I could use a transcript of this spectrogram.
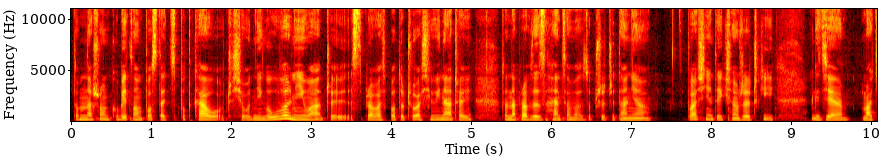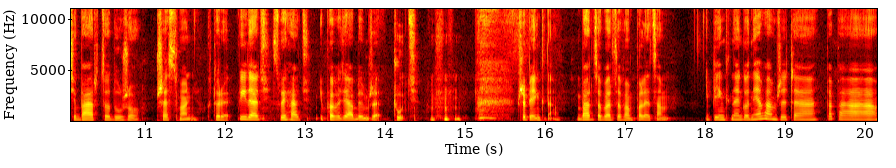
tą naszą kobiecą postać spotkało, czy się od niego uwolniła, czy sprawa potoczyła się inaczej, to naprawdę zachęcam Was do przeczytania właśnie tej książeczki, gdzie macie bardzo dużo przesłań, które widać, słychać i powiedziałabym, że czuć. Przepiękna. Bardzo, bardzo Wam polecam. I pięknego dnia Wam życzę. Pa, pa!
